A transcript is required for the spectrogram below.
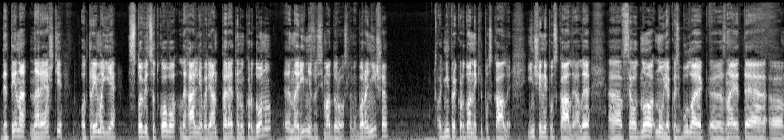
дитина нарешті отримає 100% легальний варіант перетину кордону на рівні з усіма дорослими. Бо раніше. Одні прикордонники пускали, інші не пускали, але е, все одно ну якось була, як е, знаєте, е,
